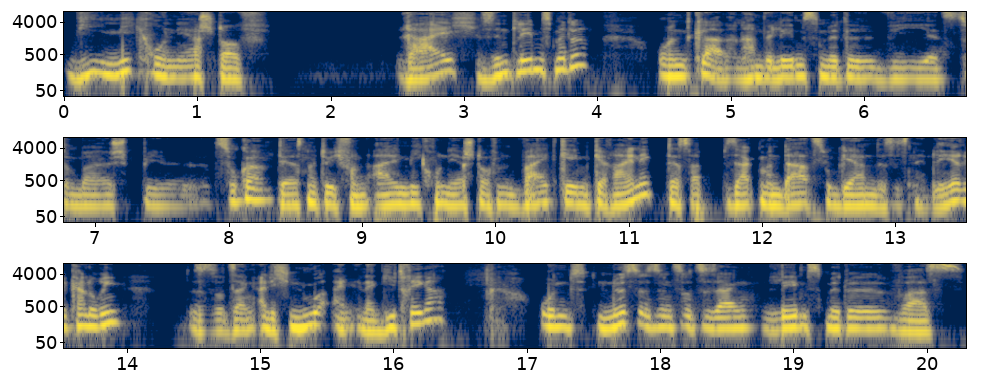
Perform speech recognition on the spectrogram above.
wie mikronährstoffreich sind Lebensmittel. Und klar, dann haben wir Lebensmittel wie jetzt zum Beispiel Zucker. Der ist natürlich von allen Mikronährstoffen weitgehend gereinigt. Deshalb sagt man dazu gern, das ist eine leere Kalorie. Das ist sozusagen eigentlich nur ein Energieträger. Und Nüsse sind sozusagen Lebensmittel, was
